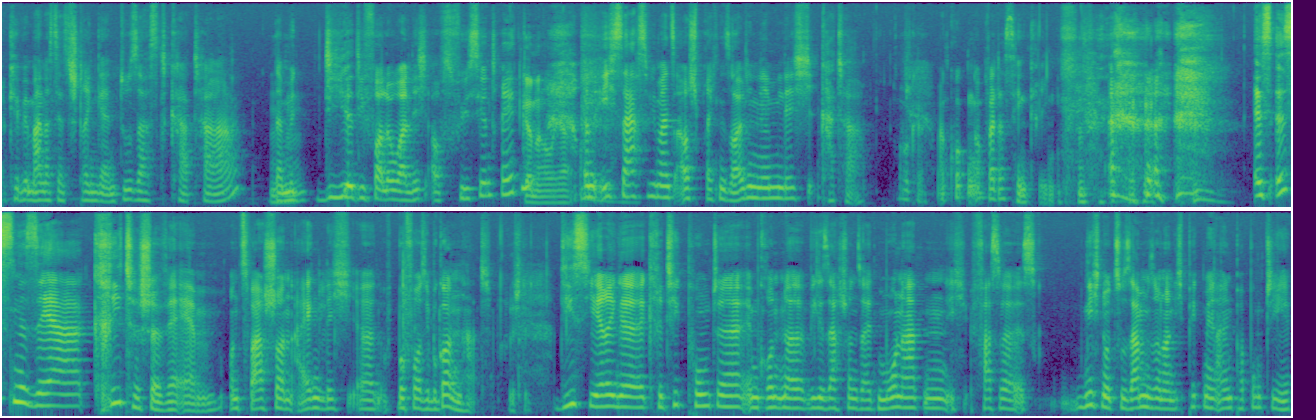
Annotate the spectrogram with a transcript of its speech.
Okay, wir machen das jetzt stringent. Du sagst Katar, damit dir die Follower nicht aufs Füßchen treten. Genau, ja. Und ich sag's, wie man es aussprechen sollte, nämlich Katar. Okay. Mal gucken, ob wir das hinkriegen. es ist eine sehr kritische WM. Und zwar schon eigentlich, äh, bevor sie begonnen hat. Richtig. Diesjährige Kritikpunkte im Grunde, wie gesagt, schon seit Monaten. Ich fasse es nicht nur zusammen, sondern ich pick mir ein paar Punkte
